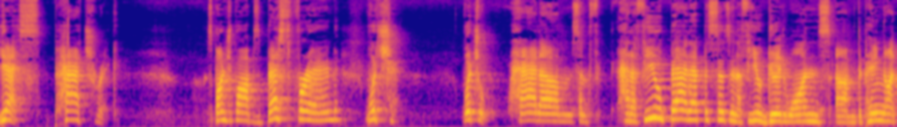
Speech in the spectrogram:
Yes, Patrick. SpongeBob's best friend, which which had um some had a few bad episodes and a few good ones um depending on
